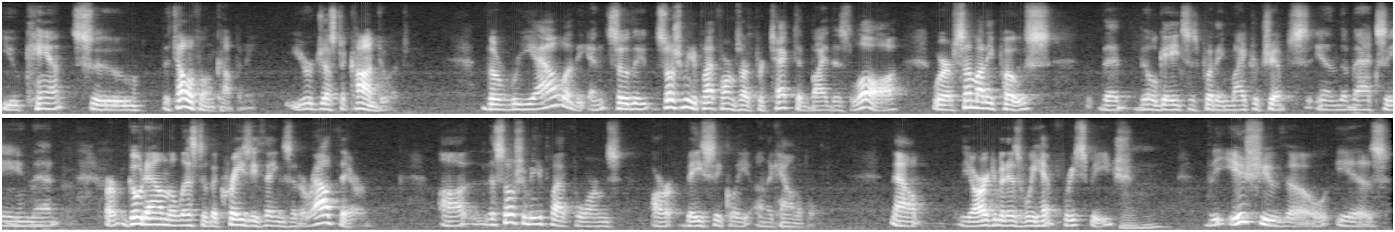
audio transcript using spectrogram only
you can't sue the telephone company. You're just a conduit. The reality, and so the social media platforms are protected by this law, where if somebody posts that Bill Gates is putting microchips in the vaccine, that or go down the list of the crazy things that are out there, uh, the social media platforms are basically unaccountable. Now, the argument is we have free speech. The issue, though, is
